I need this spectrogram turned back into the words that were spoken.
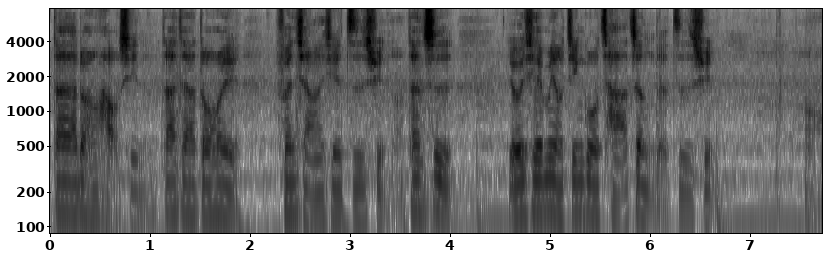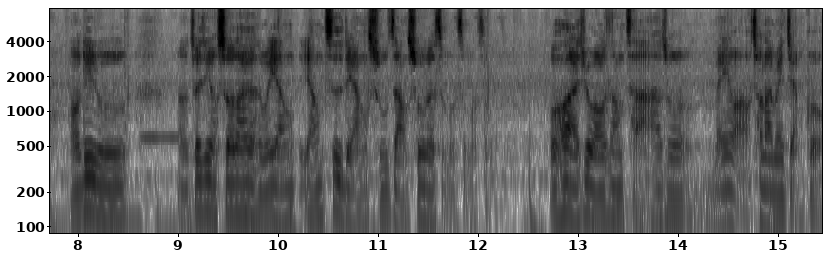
大家都很好心，大家都会分享一些资讯啊，但是有一些没有经过查证的资讯，哦哦，例如呃，最近有收到一个什么杨杨志良署长说了什么什么什么，我后来去网络上查，他说没有啊，从来没讲过。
